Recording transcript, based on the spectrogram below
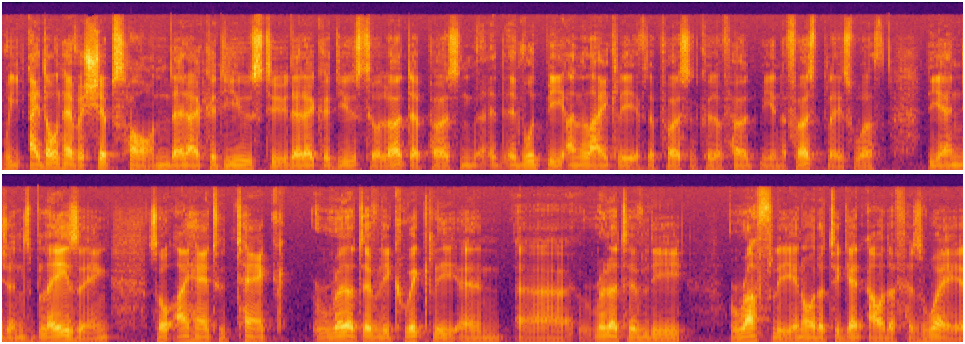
we, I don't have a ship's horn that I could use to that I could use to alert that person. It, it, would be unlikely if the person could have heard me in the first place with the engines blazing. So I had to tack relatively quickly and uh, relatively roughly in order to get out of his way.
